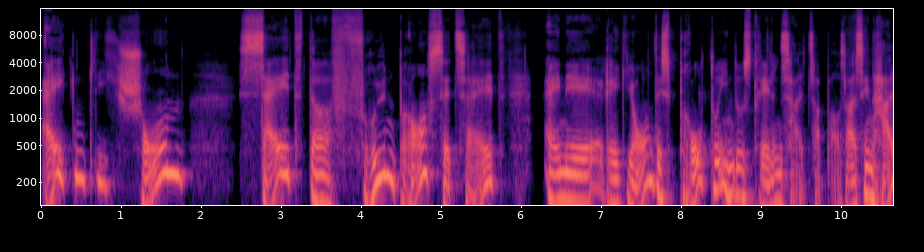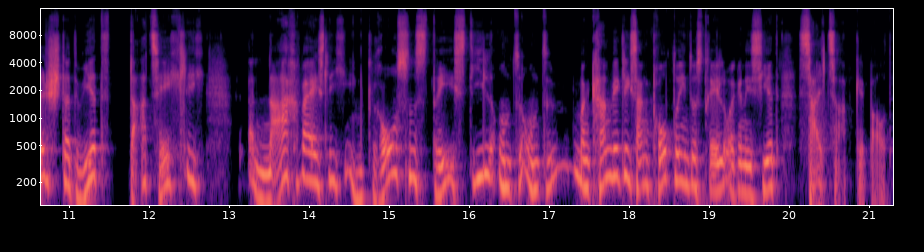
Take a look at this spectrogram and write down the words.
eigentlich schon seit der frühen Bronzezeit eine Region des protoindustriellen Salzabbaus. Also in Hallstatt wird tatsächlich nachweislich im großen Stil und, und man kann wirklich sagen, protoindustriell organisiert Salz abgebaut.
